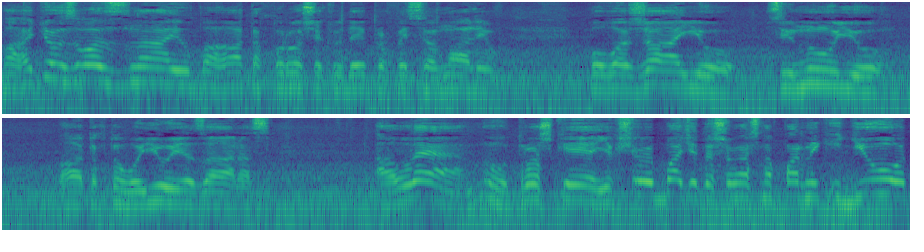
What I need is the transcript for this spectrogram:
багатьох з вас знаю, багато хороших людей, професіоналів. Поважаю, ціную, багато хто воює зараз. Але, ну, трошки, якщо ви бачите, що ваш напарник ідіот,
